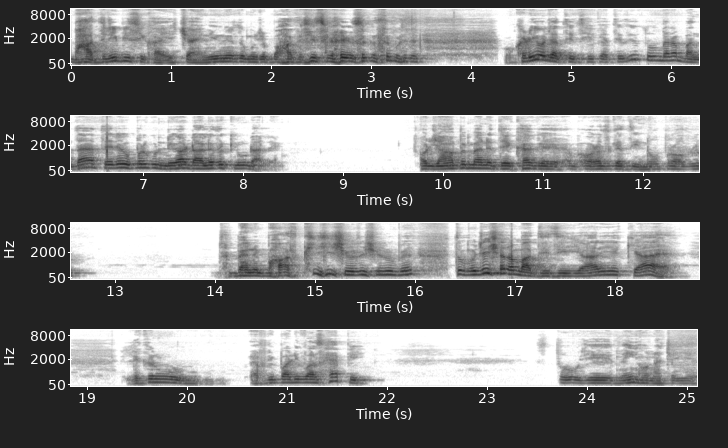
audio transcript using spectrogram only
बहादरी भी सिखाई। चाइनीज़ ने तो मुझे बहादरी सिखाई, उसने तो मुझे वो खड़ी हो जाती थी, कहती थी, तू मेरा बंदा है, तेरे ऊपर कोई निगाह डाले तो क्यों डाले? और यहाँ पे मैंने देखा कि औरत कहती नो प्रॉब्लम जब मैंने बात की शुरू शुरू में तो मुझे शर्म आती थी, यार, ये क्या है? लेकिन वो एवरीबॉडी वॉज़ हैप्पी तो ये नहीं होना चाहिए।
